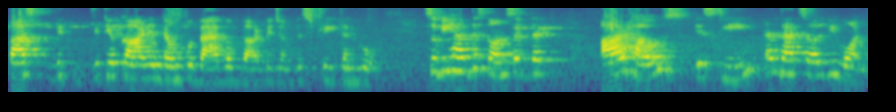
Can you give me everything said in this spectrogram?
pass with, with your car and dump a bag of garbage on the street and go. So we have this concept that our house is clean and that's all we want.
